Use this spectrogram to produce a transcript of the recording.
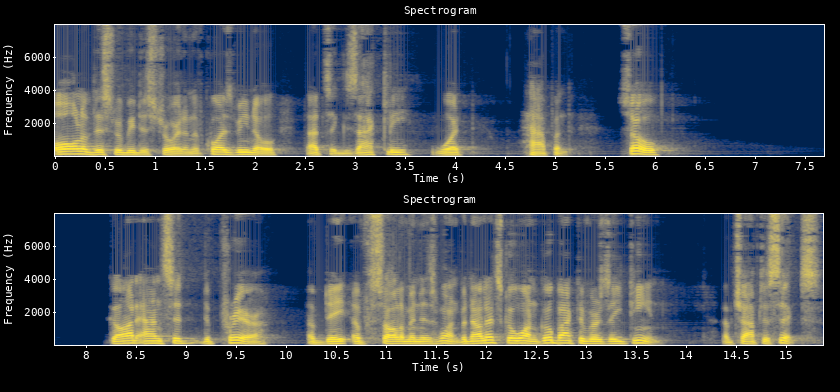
all of this will be destroyed. And of course, we know that's exactly what happened. So, God answered the prayer of, of Solomon is one. But now let's go on. Go back to verse 18 of chapter 6.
